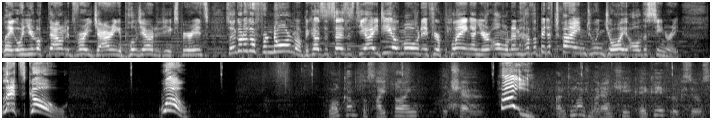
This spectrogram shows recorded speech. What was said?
Like, when you look down, it's very jarring, it pulls you out of the experience. So I'm gonna go for normal because it says it's the ideal mode if you're playing on your own and have a bit of time to enjoy all the scenery. Let's go! Whoa! Welcome to Sightline, the chair. Hi! I'm Tomáš Mariančík, aka Frooxius,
